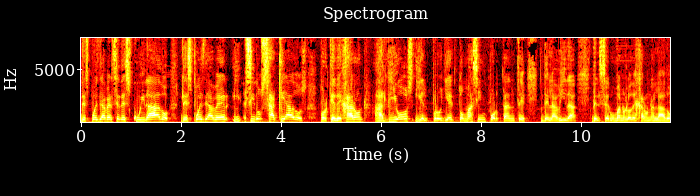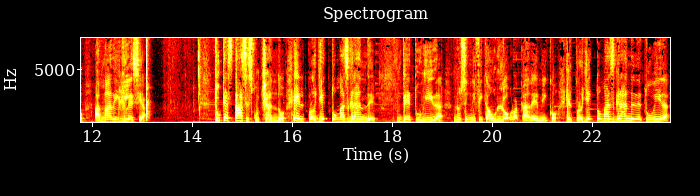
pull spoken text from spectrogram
después de haberse descuidado, después de haber sido saqueados, porque dejaron a Dios y el proyecto más importante de la vida del ser humano lo dejaron al lado. Amada iglesia, tú que estás escuchando, el proyecto más grande de tu vida no significa un logro académico. El proyecto más grande de tu vida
